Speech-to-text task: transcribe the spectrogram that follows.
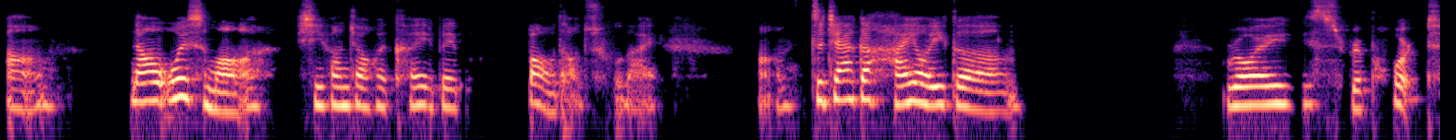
啊、um，那为什么西方教会可以被报道出来？啊、芝加哥还有一个 Roy's Report，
